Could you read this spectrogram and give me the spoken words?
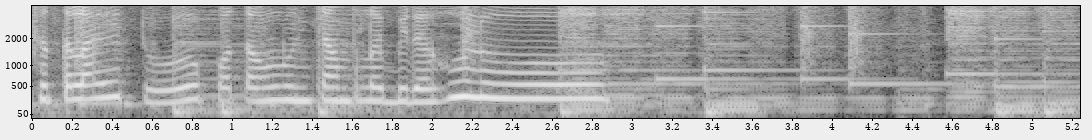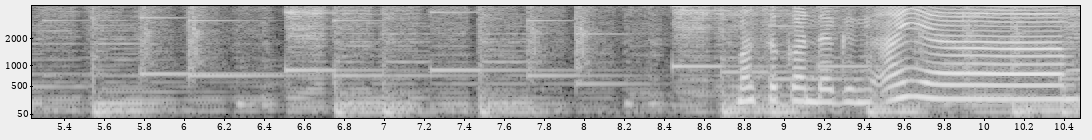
Setelah itu, potong luncang terlebih dahulu. Masukkan daging ayam.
